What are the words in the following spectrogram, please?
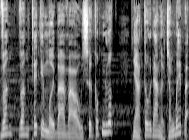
Vâng vâng thế thì mời bà vào sơ cốc nước. Nhà tôi đang ở trong bếp ạ.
